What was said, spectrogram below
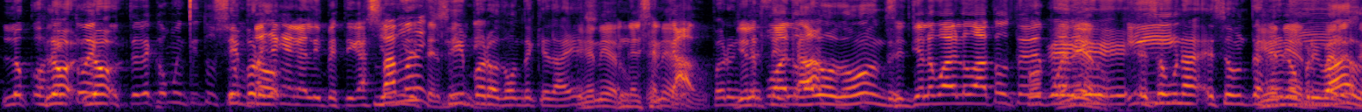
lo correcto es que ustedes como institución vayan a la investigación vamos, y Sí, pero ¿dónde queda eso? en el cercado. Pero en el cercado, ¿dónde? yo le voy a dar los datos a ustedes. Porque eso, es una, eso es un terreno privado.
